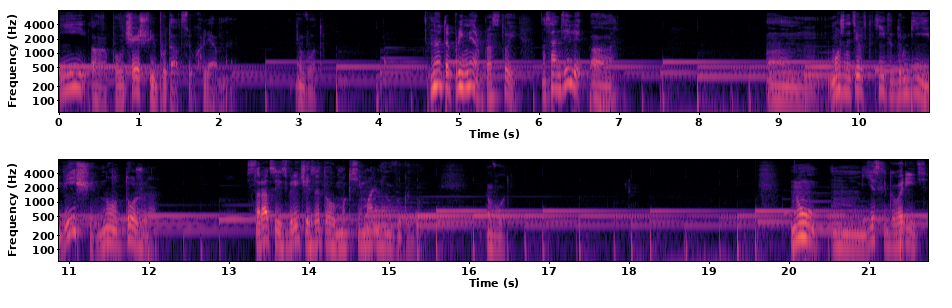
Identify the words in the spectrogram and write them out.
и э, получаешь репутацию халявную. Вот. Ну, это пример простой. На самом деле, э, э, можно делать какие-то другие вещи, но тоже стараться извлечь из этого максимальную выгоду. Вот. Ну, если говорить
